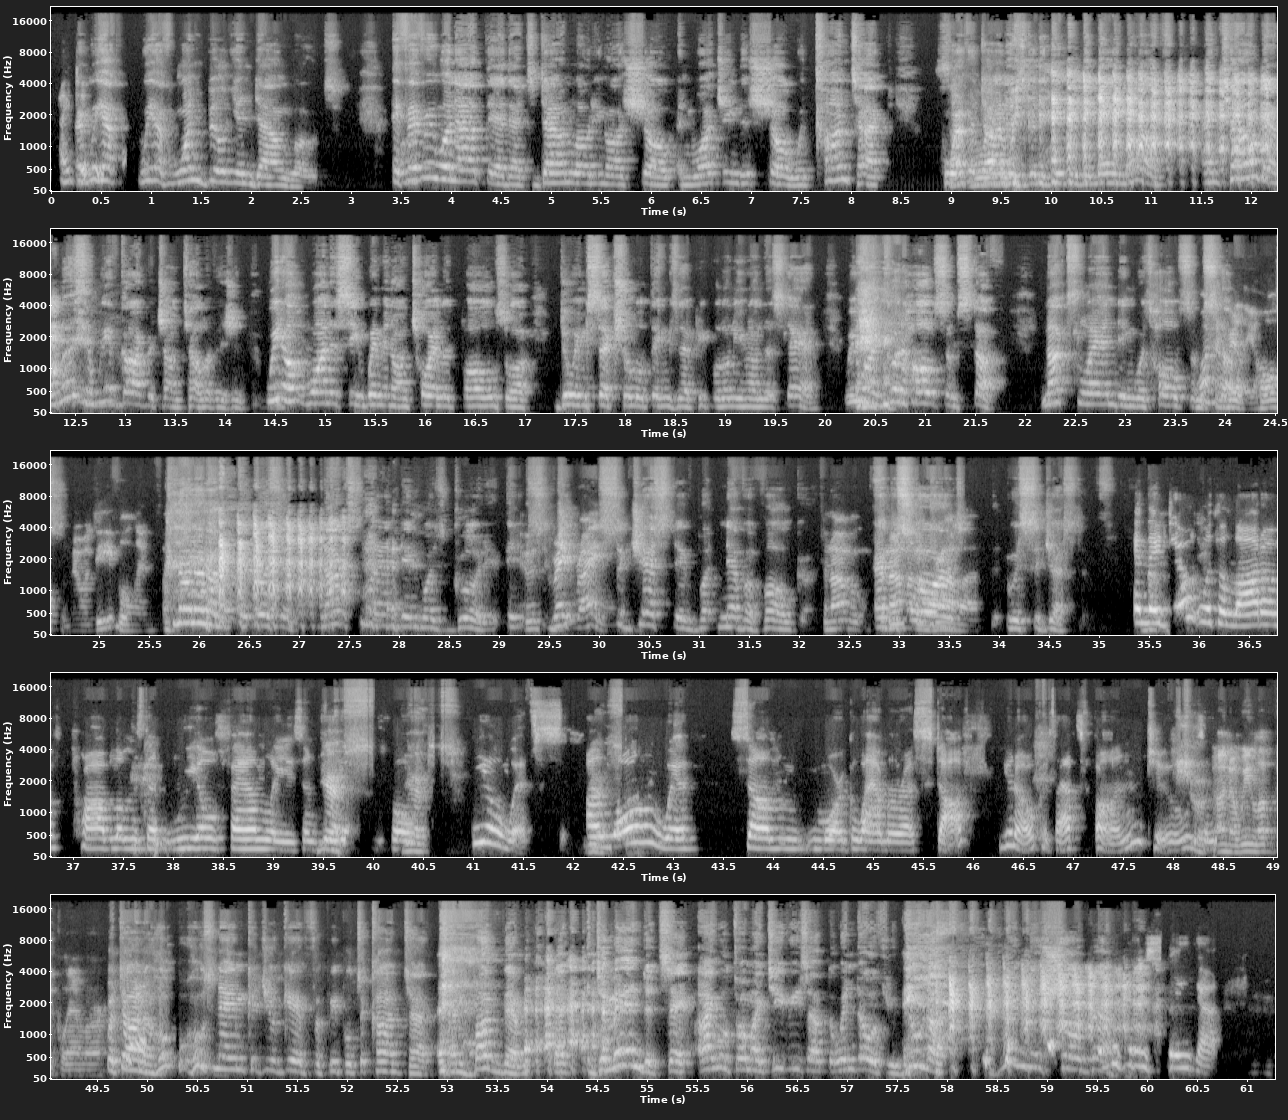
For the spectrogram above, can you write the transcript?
I And did. we have we have one billion downloads. If everyone out there that's downloading our show and watching this show would contact whoever Donna is going to give you the name of and tell them, listen, we have garbage on television. We don't want to see women on toilet bowls or doing sexual things that people don't even understand. We want good, wholesome stuff. Knots Landing was wholesome. It wasn't stuff. really wholesome. It was evil and No, no, no, no. It listen, Knots Landing was good. It, it was great writing. Suggestive, but never vulgar. Phenomenal, And the phenomenal stars- was suggestive. And they dealt with a lot of problems that real families and real Yes, people yes. deal with, s- along with some more glamorous stuff, you know, because that's fun too. Sure. Some- Oh no, we love the glamour. But Donna, who, whose name could you give for people to contact and bug them? That demand it. Say, I will throw my TVs out the window if you do not bring this show back. Everybody say that.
